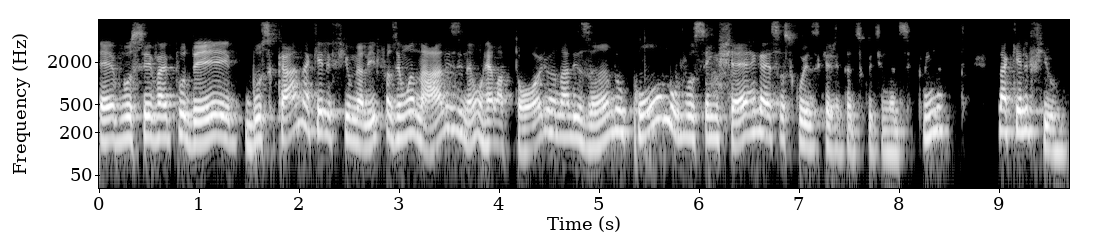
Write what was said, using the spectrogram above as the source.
é, você vai poder buscar naquele filme ali, fazer uma análise, né, um relatório analisando como você enxerga essas coisas que a gente está discutindo na disciplina naquele filme.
